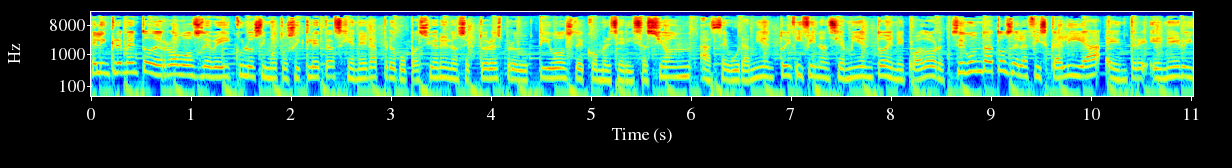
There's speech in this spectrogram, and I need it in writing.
El incremento de robos de vehículos y motocicletas genera preocupación en los sectores productivos de comercialización, aseguramiento y financiamiento en Ecuador. Según datos de la Fiscalía, entre enero y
